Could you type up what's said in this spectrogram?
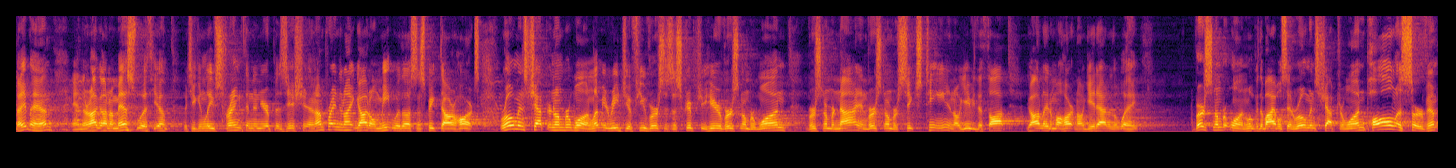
Amen. And they're not going to mess with you, but you can leave strengthened in your position. And I'm praying tonight God will meet with us and speak to our hearts. Romans chapter number one. Let me read you a few verses of scripture here. Verse number one, verse number nine, and verse number 16. And I'll give you the thought God laid in my heart, and I'll get out of the way. Verse number one, look what the Bible said, Romans chapter one. Paul, a servant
